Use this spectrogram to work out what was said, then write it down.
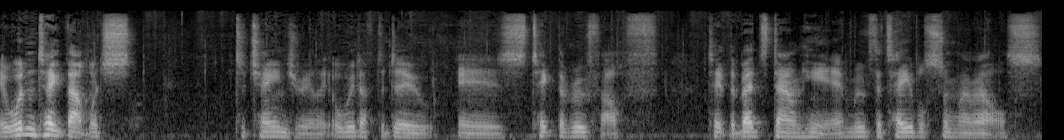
It wouldn't take that much to change really. All we'd have to do is take the roof off, take the beds down here, move the table somewhere else.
